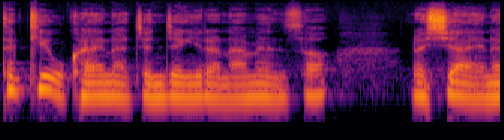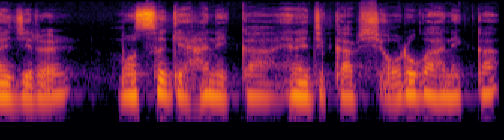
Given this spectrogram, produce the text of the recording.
특히 우크라이나 전쟁이 일어나면서 러시아 에너지를 못 쓰게 하니까 에너지 값이 오르고 하니까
